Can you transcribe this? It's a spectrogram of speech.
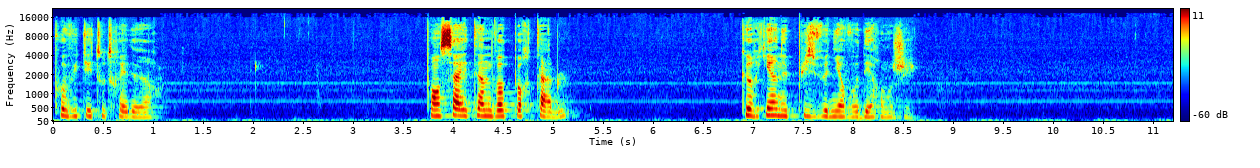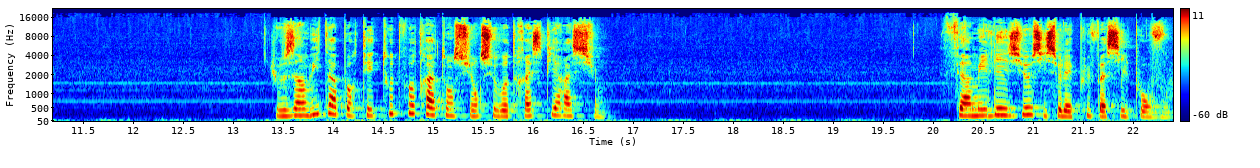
pour éviter toute raideur. Pensez à éteindre votre portable, que rien ne puisse venir vous déranger. Je vous invite à porter toute votre attention sur votre respiration. Fermez les yeux si cela est plus facile pour vous.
